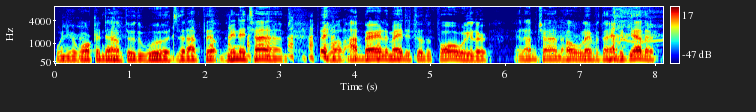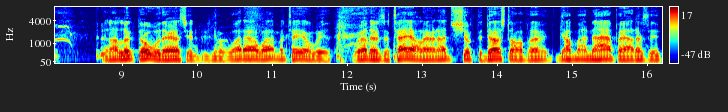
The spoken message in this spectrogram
when you're walking down through the woods that I felt many times. Well, I barely made it to the four wheeler, and I'm trying to hold everything together. And I looked over there. I said, "You know what? I wipe my tail with." Well, there's a towel there, and I shook the dust off of it. Got my knife out. I said,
